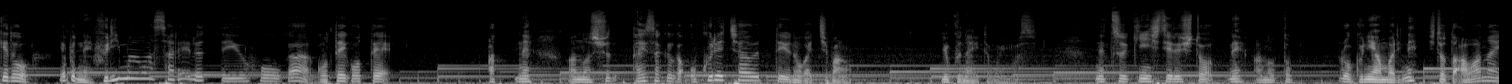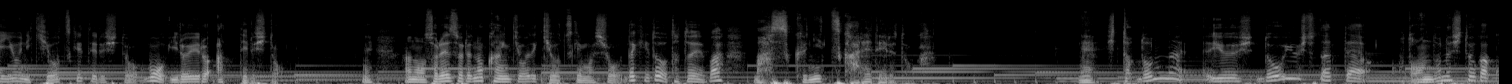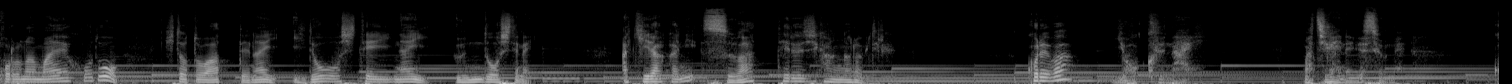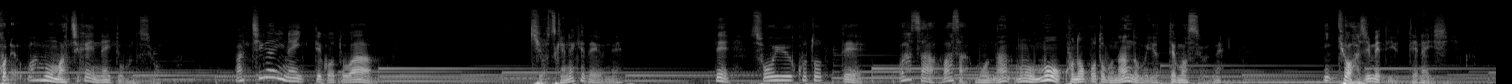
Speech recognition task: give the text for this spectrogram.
けど、やっぱりね振り回されるっていう方が後手後手あねあの対策が遅れちゃうっていうのが一番良くないと思います、ね、通勤してる人ねあのとろくにあんまりね人と会わないように気をつけてる人もいろいろ会ってる人。ね、あのそれぞれの環境で気をつけましょう。だけど例えばマスクに疲れてるとか。ね、人どんないうどういう人だってほとんどの人がコロナ前ほど人と会ってない移動していない運動してない。明らかに座ってる時間が伸びてる。これは良くない。間違いないですよね。これはもう間違いないと思うんですよ。間違いないってことは気をつけなきゃだよね。でそういうことってわざわざもうなもうもうこのことも何度も言ってますよね。今日初めて言ってないし。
